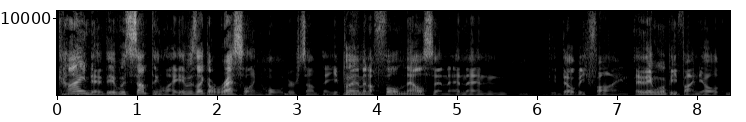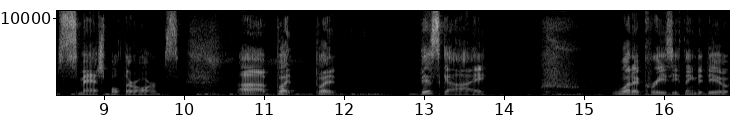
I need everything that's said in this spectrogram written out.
Kind of. It was something like it was like a wrestling hold or something. You put Hmm. them in a full Nelson and then they'll be fine. They won't be fine. You'll smash both their arms. Uh, but but this guy, what a crazy thing to do.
